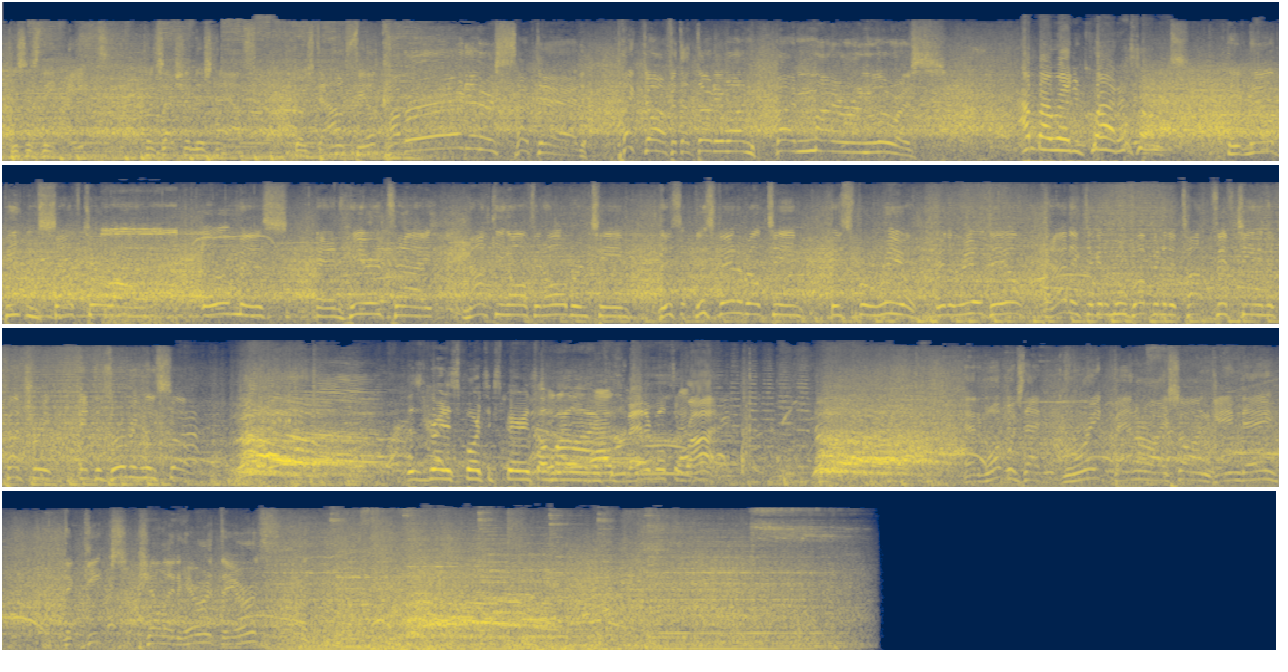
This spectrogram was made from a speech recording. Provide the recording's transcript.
This is the eighth possession this half. Goes downfield, covered, intercepted. Picked off at the 31 by Myron Lewis. I'm about ready to cry. That's all. They've now beaten South Carolina, Ole Miss, and here tonight, knocking off an Auburn team. This this Vanderbilt team is for real. They're the real deal, and I think they're going to move up into the top 15 in the country, and deservingly so. This is the greatest sports experience of my life. Vanderbilt's arrived. What was that great banner I saw on game day? The geeks shall inherit the earth.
